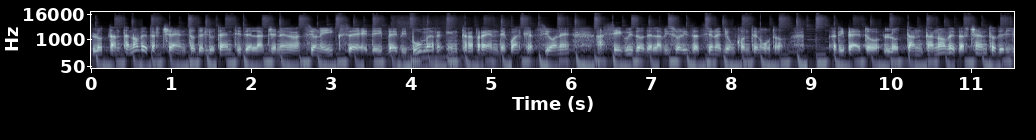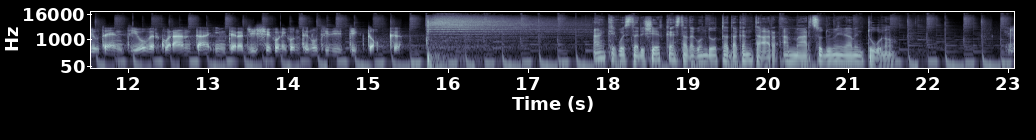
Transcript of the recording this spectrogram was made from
L'89% degli utenti della generazione X e dei baby boomer intraprende qualche azione a seguito della visualizzazione di un contenuto. Ripeto, l'89% degli utenti over 40 interagisce con i contenuti di TikTok. Anche questa ricerca è stata condotta da Kantar a marzo 2021. Il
